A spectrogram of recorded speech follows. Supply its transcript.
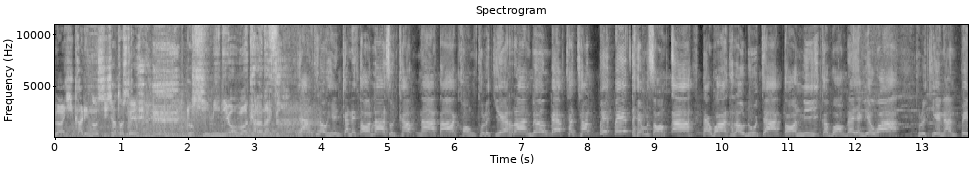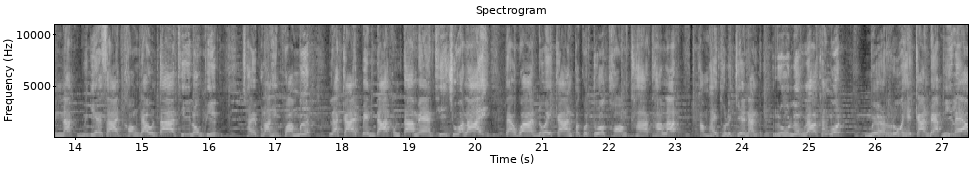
は光の使者として君には分からないさ อย่างที่เราเห็นกันในตอนล่าสุดครับ หน้าตาของโทรเกียร่างเดิมแบบชัดๆ เป๊ะๆเต็ม 2 ตา แต่ว่าถ้าเราดูจากตอนนี้ก็บอกได้อย่างเดียวว่า โทรเกียนั้นเป็นนักวิทยาศาสตร์ของดาวอุลตร้าที่หลงผิด ใช้พลังแห่งความมืด และกลายเป็นดาร์กอุลตร้าแมนที่ชั่วร้าย แต่ว่าด้วยการปรากฏตัวของทาทารัสทำให้โทรเกียนั้นรู้เรื่องราวทั้งหมด เมื่อรู้เหตุการณ์แบบนี้แล้ว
